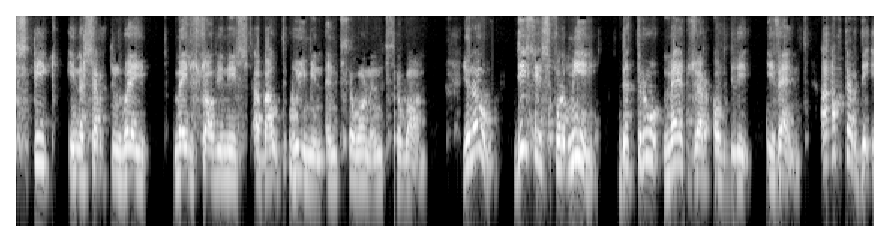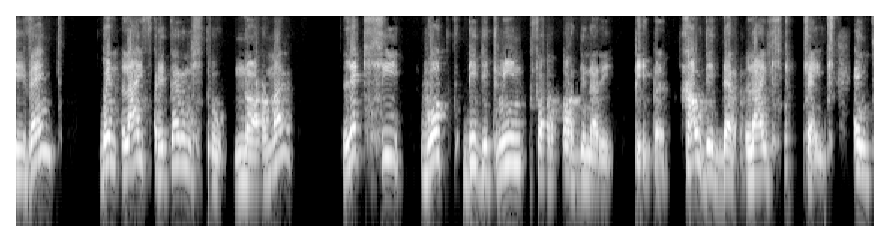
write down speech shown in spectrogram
speak in a certain way, male chauvinist, about women and so on and so on. You know, this is for me the true measure of the event. After the event, when life returns to normal, let's see what did it mean for ordinary people. How did their lives change? And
